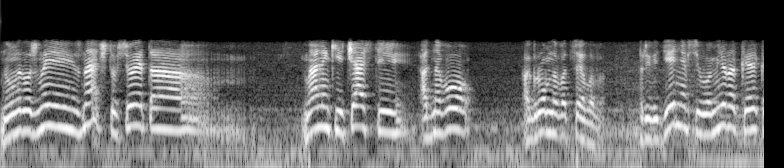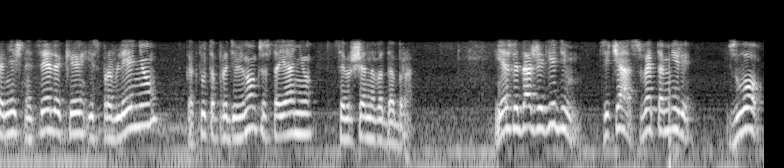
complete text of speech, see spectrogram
но мы должны знать, что все это маленькие части одного огромного целого. Приведение всего мира к конечной цели, к исправлению, как тут определено, к состоянию совершенного добра. Если даже видим сейчас в этом мире зло,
